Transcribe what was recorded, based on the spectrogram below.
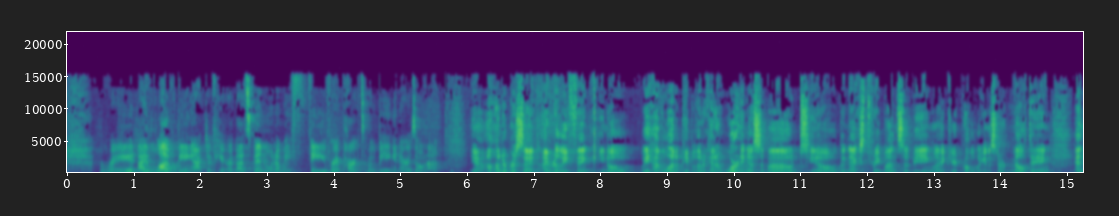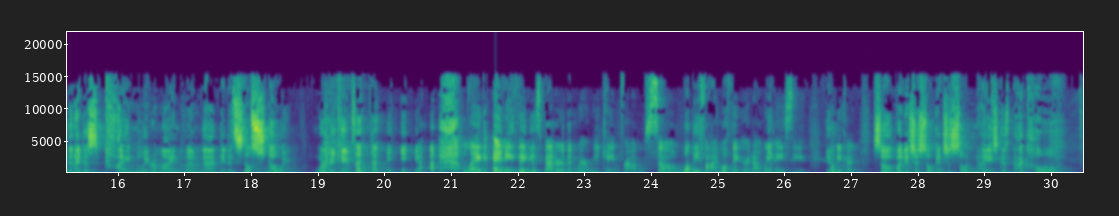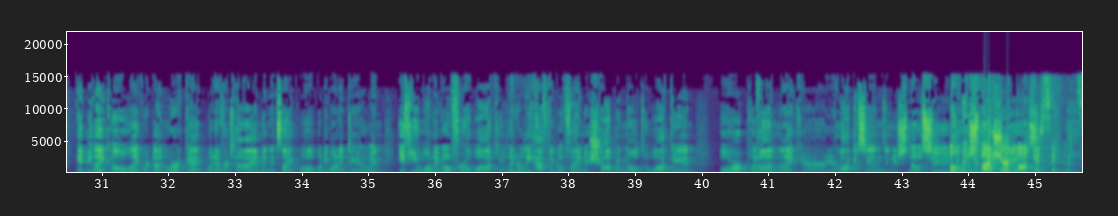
right? I love being active here. That's been one of my favorite parts about being in Arizona. Yeah, 100%. I really think, you know, we have a lot of people that are kind of warning us about, you know, the next three months of being like, you're probably going to start melting. And then I just kindly remind them that it is still snowing where we came from. yeah. Like anything is better than where we came from. So we'll be fine. We'll figure it out. We have AC. We'll be good. So, but it's just so it's just so nice because back home it'd be like, oh, like we're done work at whatever time, and it's like, well, what do you want to do? And if you want to go for a walk, you literally have to go find a shopping mall to walk in. Or put on like your your moccasins and your snowsuit Oh and your god, snowshoes. your moccasins.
